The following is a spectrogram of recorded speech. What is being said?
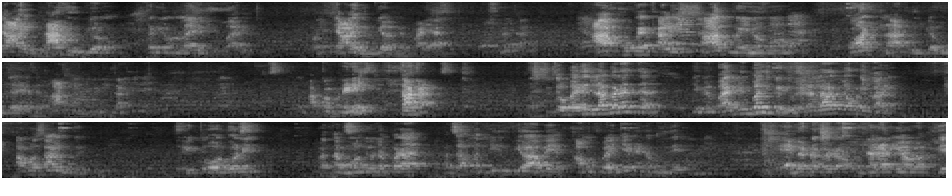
ચાળીસ લાખ રૂપિયાનું કરિયાણું લાવી છું બારીથી પણ ચાળીસ રૂપિયા અમે પાડ્યા નતા. કે ખાલી સાત મહિનામાં પાંચ લાખ રૂપિયા ઉતાર્યા છે આ કંપનીની તાકાત. આ કંપનીની તાકાત. વસ્તુ તો બહાર જ લાવવાના જ ને. એ મેં બાજુ બંધ કર્યું, એને લાલ ચોકડી મારી. આમાં સારું કર્યું. તો એક તો ઓર્ગોનિક બધા મોંઘું ને પડાય. હતા પચીસ રૂપિયા આવે. આવું ભાઈ છે ને એને બુધે એ બેટા ઉધારાની આવક જે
